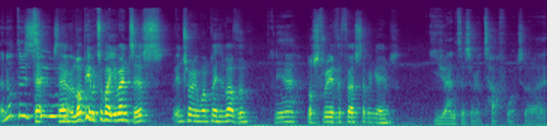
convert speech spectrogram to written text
They're not doing So, too so a lot of people talk about Juventus. Inter only one place above them. Yeah, Lost three of the first seven games. Juventus are a tough watch though. Eh?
